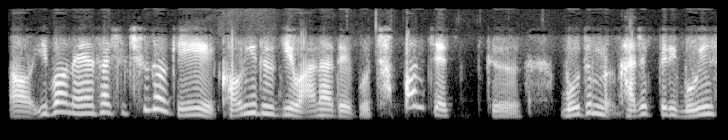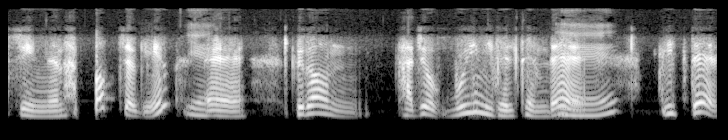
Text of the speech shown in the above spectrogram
어 이번에 사실 추석이 거리두기 완화되고 첫 번째 그 모든 가족들이 모일 수 있는 합법적인 예. 예, 그런 가족 모임이 될 텐데 예. 이때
